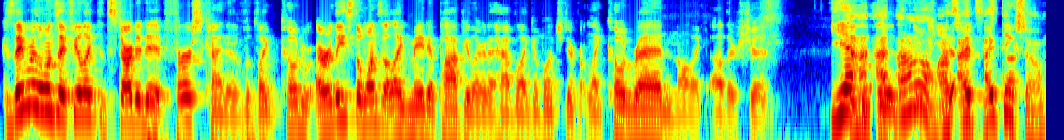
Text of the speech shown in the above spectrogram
because they were the ones I feel like that started it first, kind of with like code, or at least the ones that like made it popular to have like a bunch of different like Code Red and all like other shit. Yeah, I, I, don't know. I, I, I think so.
